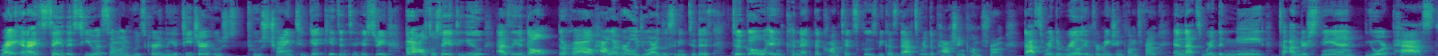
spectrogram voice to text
right? And I say this to you as someone who's currently a teacher, who's who's trying to get kids into history, but I also say it to you as the adult or how, however old you are listening to this to go and connect the context clues because that's where the passion comes from. That's where the real information comes from and that's where the need to understand your past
